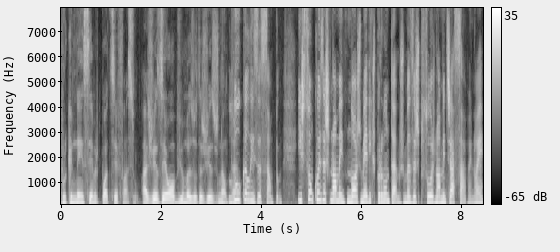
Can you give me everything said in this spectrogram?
Porque nem sempre pode ser fácil. Às vezes é óbvio, mas outras vezes não. tanto. Localização. Isto são coisas que normalmente nós médicos perguntamos, mas as pessoas normalmente já sabem, não é?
